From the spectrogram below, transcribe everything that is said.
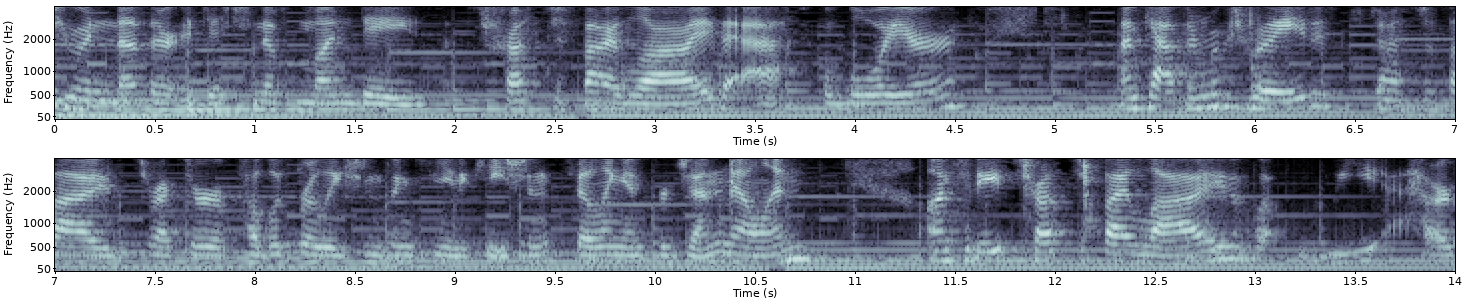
to another edition of Monday's Trustify Live Ask a Lawyer. I'm Kathryn McQuade, Trustify's Director of Public Relations and Communications, filling in for Jen Mellon. On today's Trustify Live, we are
